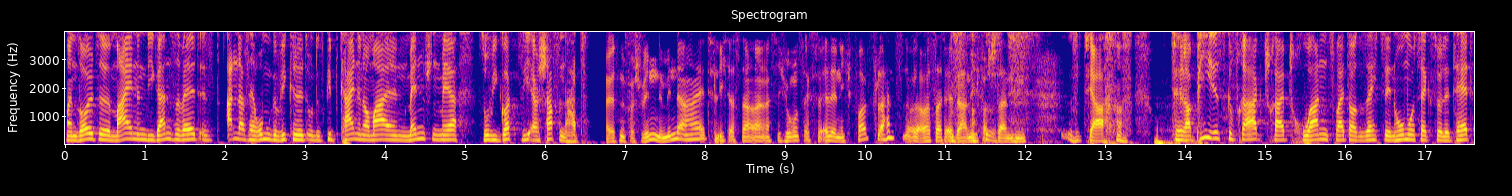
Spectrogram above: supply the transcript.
Man sollte meinen, die ganze Welt ist anders herumgewickelt und es gibt keine normalen Menschen mehr, so wie Gott sie erschaffen hat. Er ist eine verschwindende Minderheit. Liegt das daran, dass sich Homosexuelle nicht fortpflanzen oder was hat er da nicht verstanden? Tja, Therapie ist gefragt, schreibt Juan 2016, Homosexualität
